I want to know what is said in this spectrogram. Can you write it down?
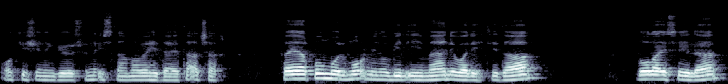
o kişinin göğsünü İslam'a ve hidayete açar. Bil imani vel ihtida Dolayısıyla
